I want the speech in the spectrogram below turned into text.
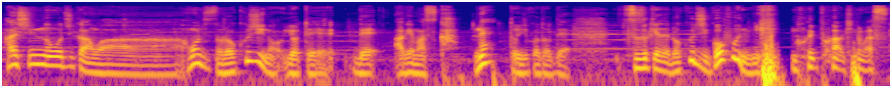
配信のお時間は、本日の6時の予定であげますか。ね？ということで、続けて6時5分に もう一本あげます。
